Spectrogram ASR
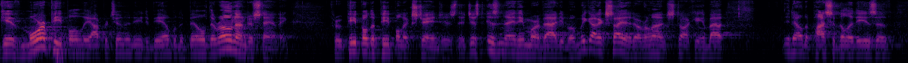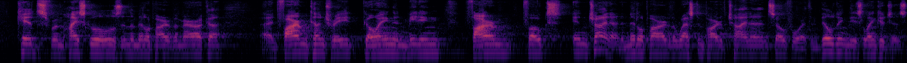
give more people the opportunity to be able to build their own understanding through people to people exchanges. There just isn't anything more valuable. And we got excited over lunch talking about, you know, the possibilities of kids from high schools in the middle part of America and farm country going and meeting farm folks in China, the middle part of the western part of China, and so forth, and building these linkages.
